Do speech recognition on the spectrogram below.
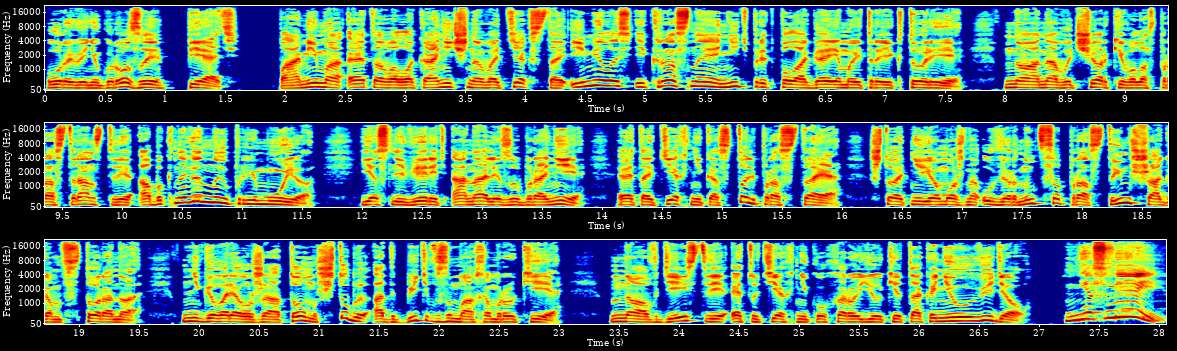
Уровень угрозы – 5. Помимо этого лаконичного текста имелась и красная нить предполагаемой траектории, но она вычеркивала в пространстве обыкновенную прямую. Если верить анализу брони, эта техника столь простая, что от нее можно увернуться простым шагом в сторону, не говоря уже о том, чтобы отбить взмахом руки. Но в действии эту технику Харуюки так и не увидел. «Не смей!»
